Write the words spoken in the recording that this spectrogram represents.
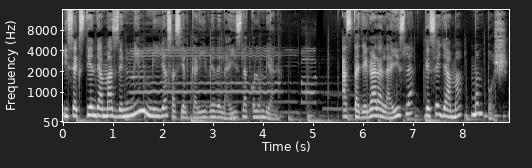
y se extiende a más de mil millas hacia el Caribe de la isla colombiana, hasta llegar a la isla que se llama Monpoche.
